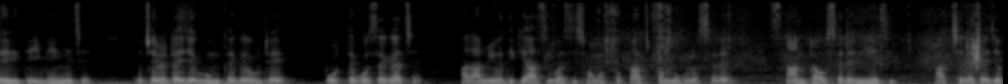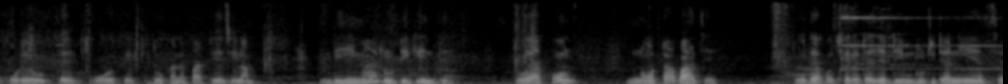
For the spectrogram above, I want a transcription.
দেরিতেই ভেঙেছে। তো ছেলেটাই যে ঘুম থেকে উঠে পড়তে বসে গেছে, আর আমি ওদিকে আশিবাসি সমস্ত কাজকর্মগুলো সেরে স্নানটাও সেরে নিয়েছি। আর ছেলেটাই যে পড়ে উঠতে ওকে একটু দোকানে পাঠিয়েছিলাম ডিম আর রুটি কিনতে। তো এখন নটা বাজে। তো দেখো ছেলেটা যে ডিম রুটিটা নিয়ে এসে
